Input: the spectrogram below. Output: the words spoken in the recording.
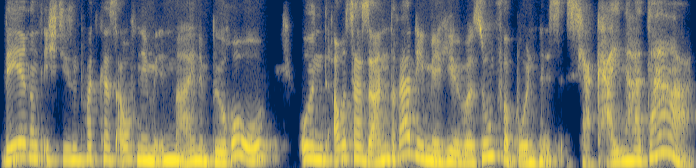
während ich diesen Podcast aufnehme, in meinem Büro. Und außer Sandra, die mir hier über Zoom verbunden ist, ist ja keiner da.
